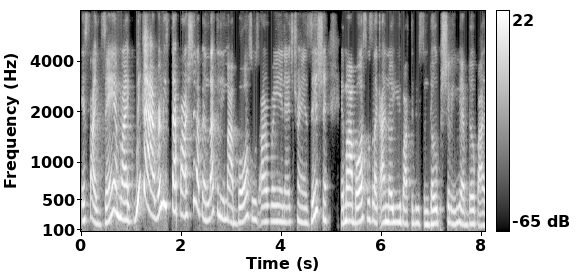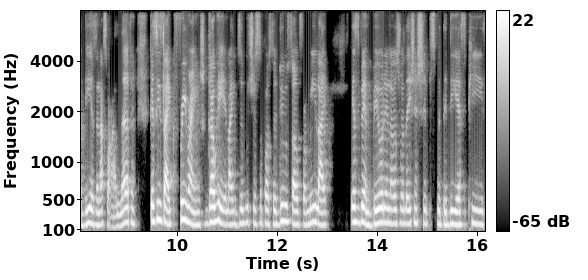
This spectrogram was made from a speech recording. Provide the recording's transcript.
It's like, damn, like we gotta really step our shit up. And luckily my boss was already in that transition. And my boss was like, I know you about to do some dope shit and you have dope ideas. And that's why I love him because he's like free range. Go ahead, like do what you're supposed to do. So for me, like it's been building those relationships with the DSPs,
